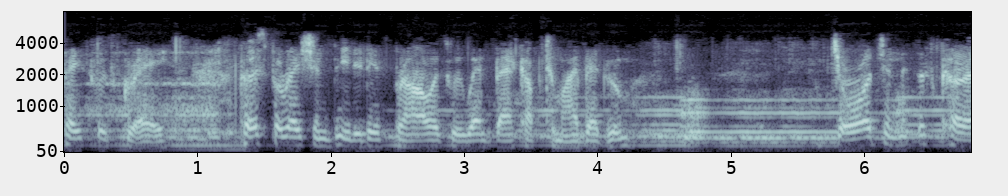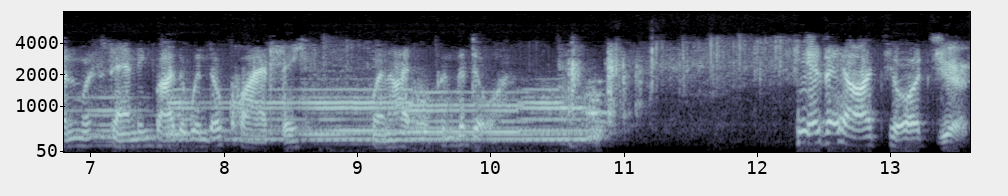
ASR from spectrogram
face was gray. Perspiration beaded his brow as we went back up to my bedroom. George and Mrs. Curran were standing by the window quietly when I opened the door. Here they are, George. Yes.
